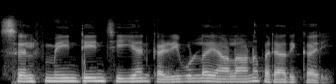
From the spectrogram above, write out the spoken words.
സെൽഫ് മെയിന്റെയിൻ ചെയ്യാൻ കഴിവുള്ളയാളാണ് പരാതിക്കാരി.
